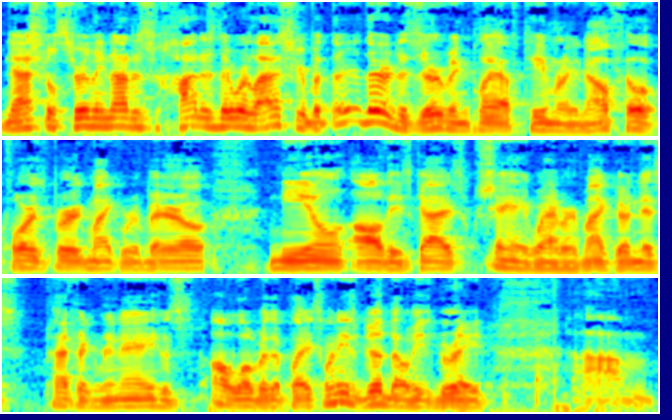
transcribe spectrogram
Nashville certainly not as hot as they were last year, but they're they're a deserving playoff team right now. Filip Forsberg, Mike Ribeiro, Neal, all these guys. Shea Weber, my goodness, Patrick Laine, who's all over the place. When he's good though, he's great. Um,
